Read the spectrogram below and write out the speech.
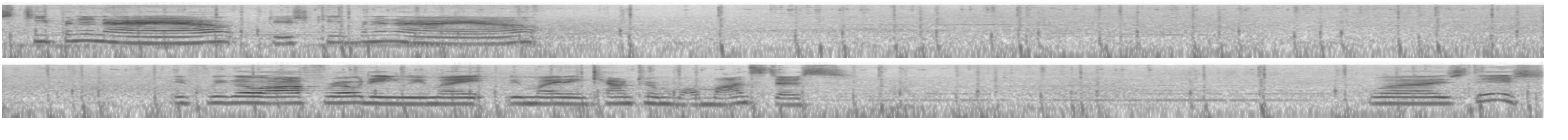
Just keeping an eye out. Just keeping an eye out. If we go off-roading, we might we might encounter more monsters. What's this?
